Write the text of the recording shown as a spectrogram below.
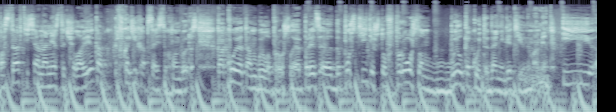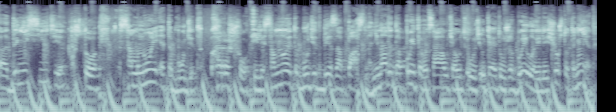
Поставьте себя на место человека, в каких обстоятельствах он вырос, какое там было прошлое. Э, допустите, что в прошлом был какой-то да, негативный момент. И э, донесите, что со мной это будет хорошо или со мной это будет безопасно. Не надо допытываться, а у тебя, у, у тебя это уже было или еще что-то. Нет.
